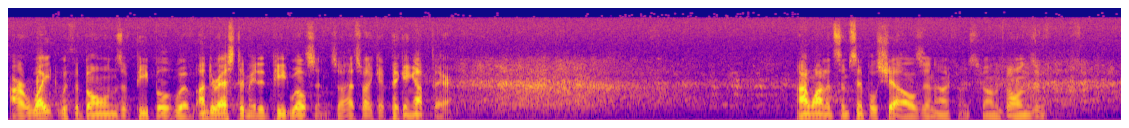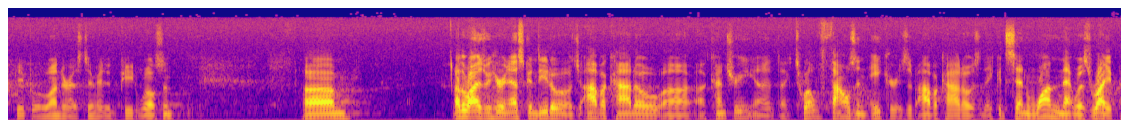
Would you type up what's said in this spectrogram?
are white with the bones of people who have underestimated Pete Wilson. So that's what I kept picking up there. I wanted some simple shells, and I found the bones of people who underestimated Pete Wilson. Um, otherwise, we're here in Escondido, avocado uh, country, uh, like 12,000 acres of avocados, and they could send one that was ripe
